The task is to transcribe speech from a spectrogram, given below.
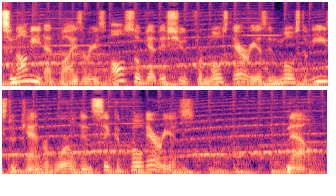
Tsunami advisories also get issued for most areas in most of Eastern Canberra World and Sikapo areas. Now,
